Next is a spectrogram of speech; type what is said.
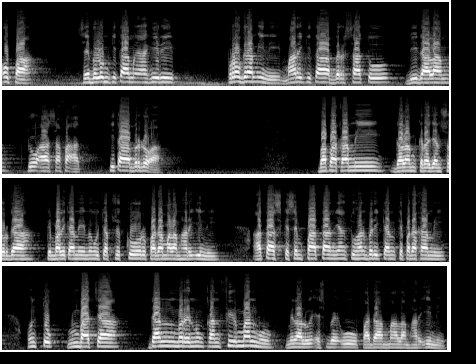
Opa, sebelum kita mengakhiri program ini, mari kita bersatu di dalam doa syafaat. Kita berdoa. Bapa kami dalam kerajaan surga, kembali kami mengucap syukur pada malam hari ini atas kesempatan yang Tuhan berikan kepada kami untuk membaca dan merenungkan firman-Mu melalui SBU pada malam hari ini.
